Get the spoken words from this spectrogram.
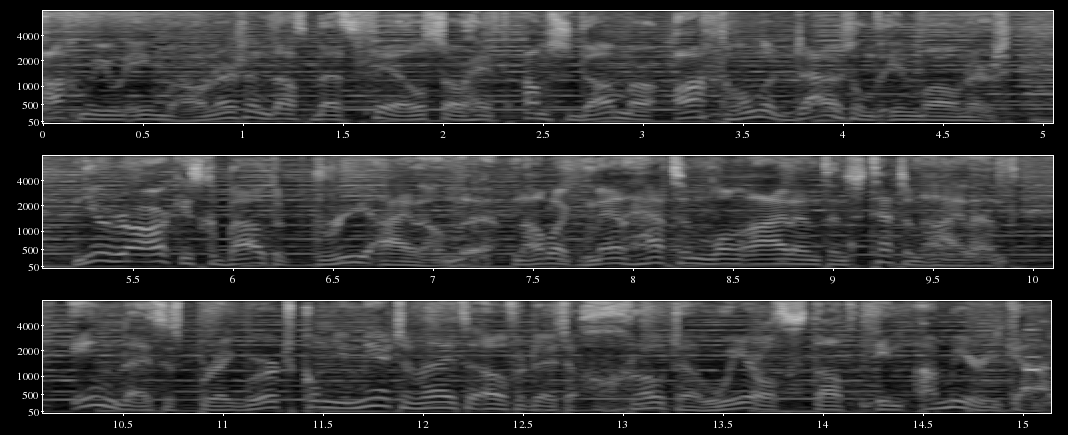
8 miljoen inwoners en dat is best veel. Zo heeft Amsterdam maar 800.000 inwoners. New York is gebouwd op drie eilanden, namelijk Manhattan, Long Island en Staten Island. In deze spreekbeurt kom je meer te weten over deze grote wereldstad in Amerika.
